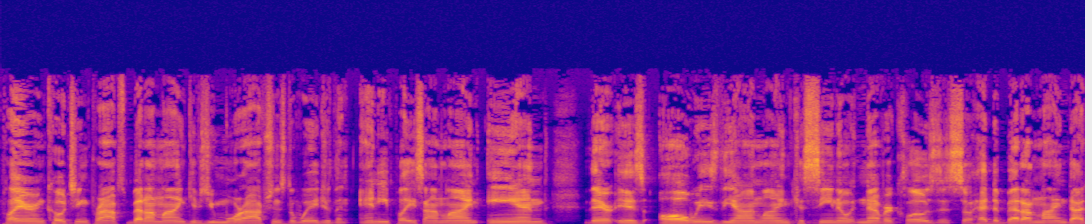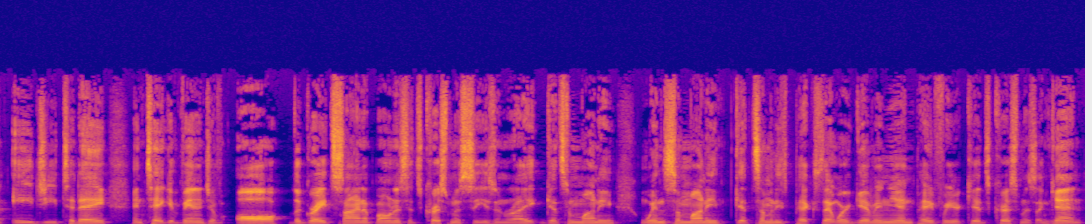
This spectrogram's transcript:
player, and coaching props, BetOnline gives you more options to wager than any place online, and there is always the online casino. It never closes. So head to betonline.ag today and take advantage of all the great sign up bonus. It's Christmas season, right? Get some money, win some money, get some of these picks that we're giving you, and pay for your kids' Christmas. Again,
